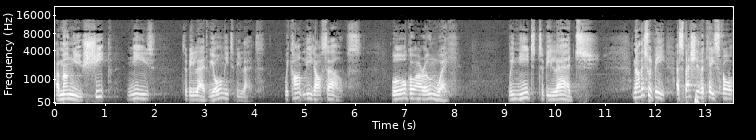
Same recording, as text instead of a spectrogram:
among you. Sheep need to be led. We all need to be led. We can't lead ourselves. We'll all go our own way. We need to be led. Now, this would be especially the case for,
